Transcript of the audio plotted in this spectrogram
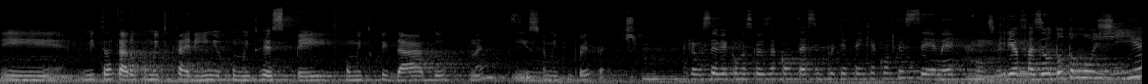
e me trataram com muito carinho, com muito respeito, com muito cuidado, né? E isso é muito importante. Pra você ver como as coisas acontecem porque tem que acontecer, né? Queria fazer odontologia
